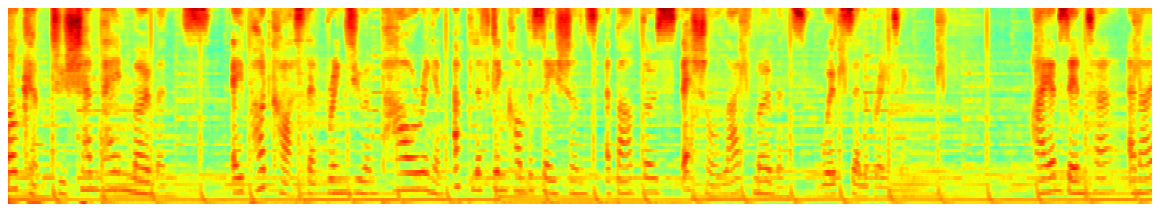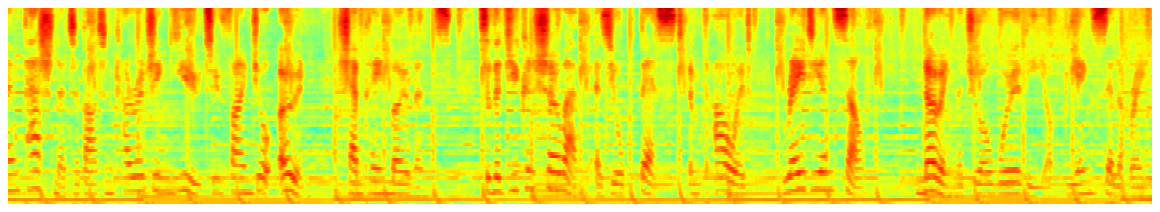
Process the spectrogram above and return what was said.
Welcome to Champagne Moments, a podcast that brings you empowering and uplifting conversations about those special life moments worth celebrating. I am Zenta, and I am passionate about encouraging you to find your own champagne moments so that you can show up as your best, empowered, radiant self, knowing that you are worthy of being celebrated.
